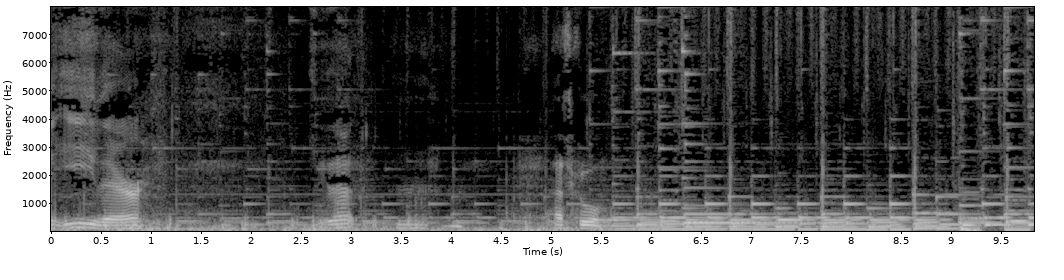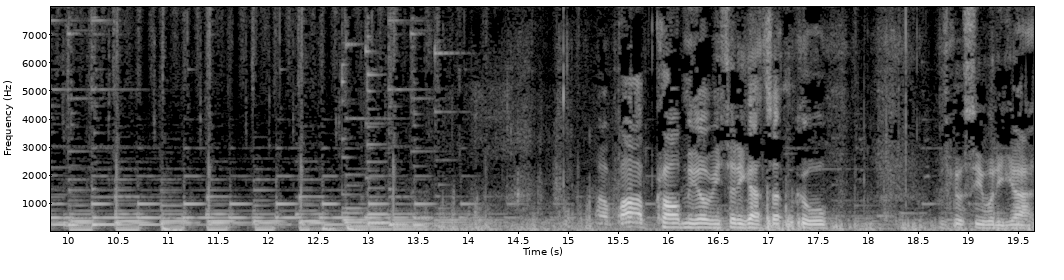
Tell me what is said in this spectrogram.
YE there. See that? That's cool. Uh, Bob called me over. He said he got something cool. Let's go see what he got.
